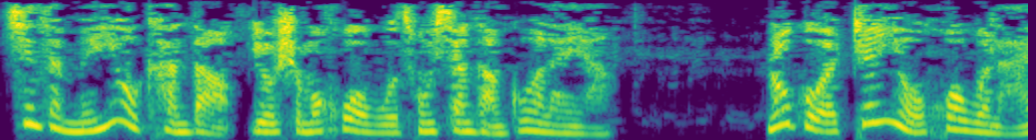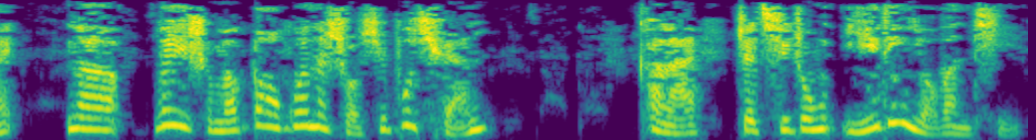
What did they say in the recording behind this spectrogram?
现在没有看到有什么货物从香港过来呀。如果真有货物来，那为什么报关的手续不全？看来这其中一定有问题。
